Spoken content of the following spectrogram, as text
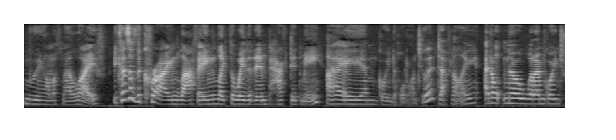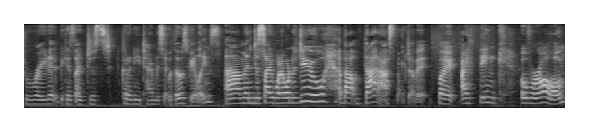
moving on with my life. Because of the crying, laughing, like the way that it impacted me, I am going to hold on to it, definitely. I don't know what I'm going to rate it because I just gonna need time to sit with those feelings um, and decide what I want to do about that aspect of it. But I think overall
